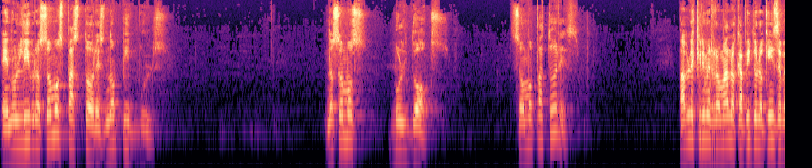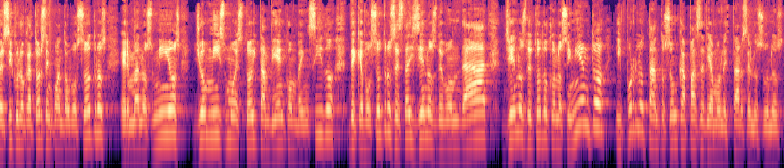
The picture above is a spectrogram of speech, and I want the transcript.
en un libro, somos pastores, no pitbulls. No somos bulldogs somos pastores. Pablo escribe en Romanos capítulo 15, versículo 14, en cuanto a vosotros, hermanos míos, yo mismo estoy también convencido de que vosotros estáis llenos de bondad, llenos de todo conocimiento y por lo tanto son capaces de amonestarse los unos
